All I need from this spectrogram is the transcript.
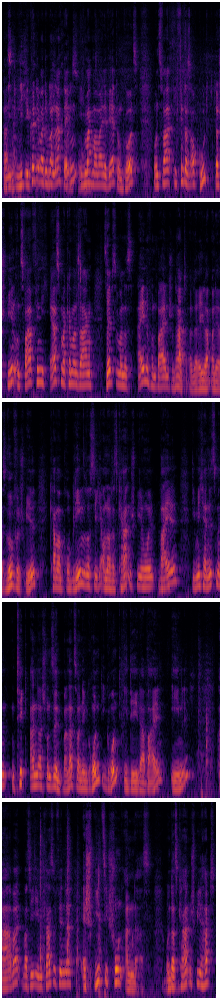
passen. Nicht- nicht Ihr könnt ja mal drüber nachdenken. Ich mache mal meine Wertung kurz. Und zwar, ich finde das auch gut, das Spiel. Und zwar finde ich, erstmal kann man sagen, selbst wenn man das eine von beiden schon hat, also in der Regel hat man ja das Würfelspiel, kann man problemlos sich auch noch das Kartenspiel holen, weil die Mechanismen ein Tick anders schon sind. Man hat zwar den Grund, die Grundidee dabei, ähnlich, aber was ich eben klasse finde, es spielt sich schon anders. Und das Kartenspiel hat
